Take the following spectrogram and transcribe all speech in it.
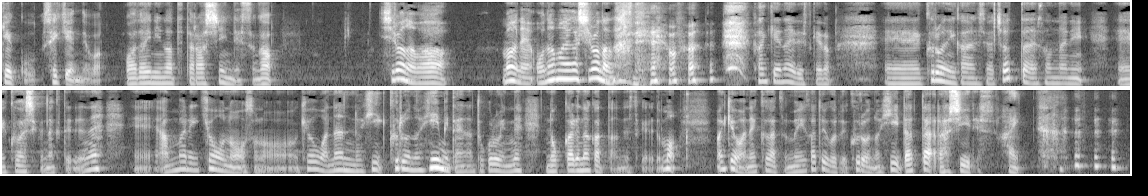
結構世間では話題になってたらしいんですが白菜はまあね、お名前が白菜なので 関係ないですけど、えー、黒に関してはちょっとね、そんなに、えー、詳しくなくてでね、えー、あんまり今日の、その、今日は何の日、黒の日みたいなところにね、乗っかれなかったんですけれども、まあ今日はね、9月6日ということで黒の日だったらしいです。はい。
